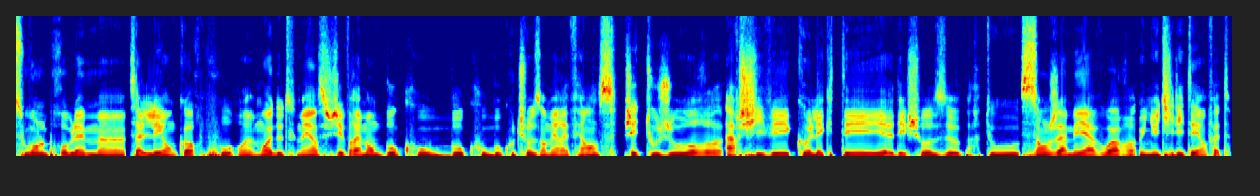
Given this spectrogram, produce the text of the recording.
Souvent le problème, euh, ça l'est encore pour moi de toute manière, j'ai vraiment beaucoup, beaucoup, beaucoup de choses dans mes références. J'ai toujours archivé, collecté des choses partout, sans jamais avoir une utilité en fait.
